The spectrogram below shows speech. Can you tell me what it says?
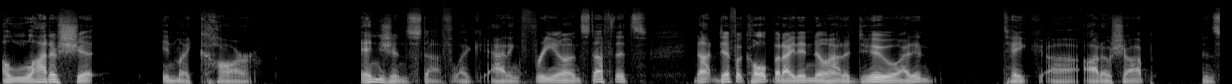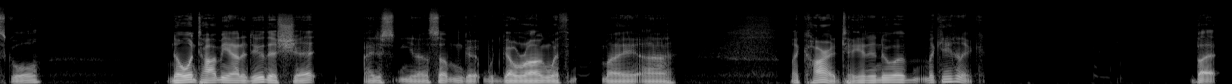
a lot of shit in my car, engine stuff, like adding Freon stuff that's not difficult, but I didn't know how to do. I didn't take uh, auto shop in school. No one taught me how to do this shit. I just, you know, something go- would go wrong with my uh, my car. I'd take it into a mechanic. But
